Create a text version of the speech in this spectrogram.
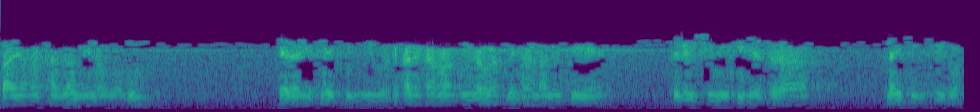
ပါရမခံစားနိုင်တော့ဘူး အဲ့ဒါကြီးနှိုက်ဆူပြီးတော့တစ်ခါတစ်ခါမှကိုယ်ရောကပြင်းထန်လာလို့ရှိရင်ဒီလိုရှိနေရှိတယ်ဆိုတာနှိုက်ဆူရှိတော့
